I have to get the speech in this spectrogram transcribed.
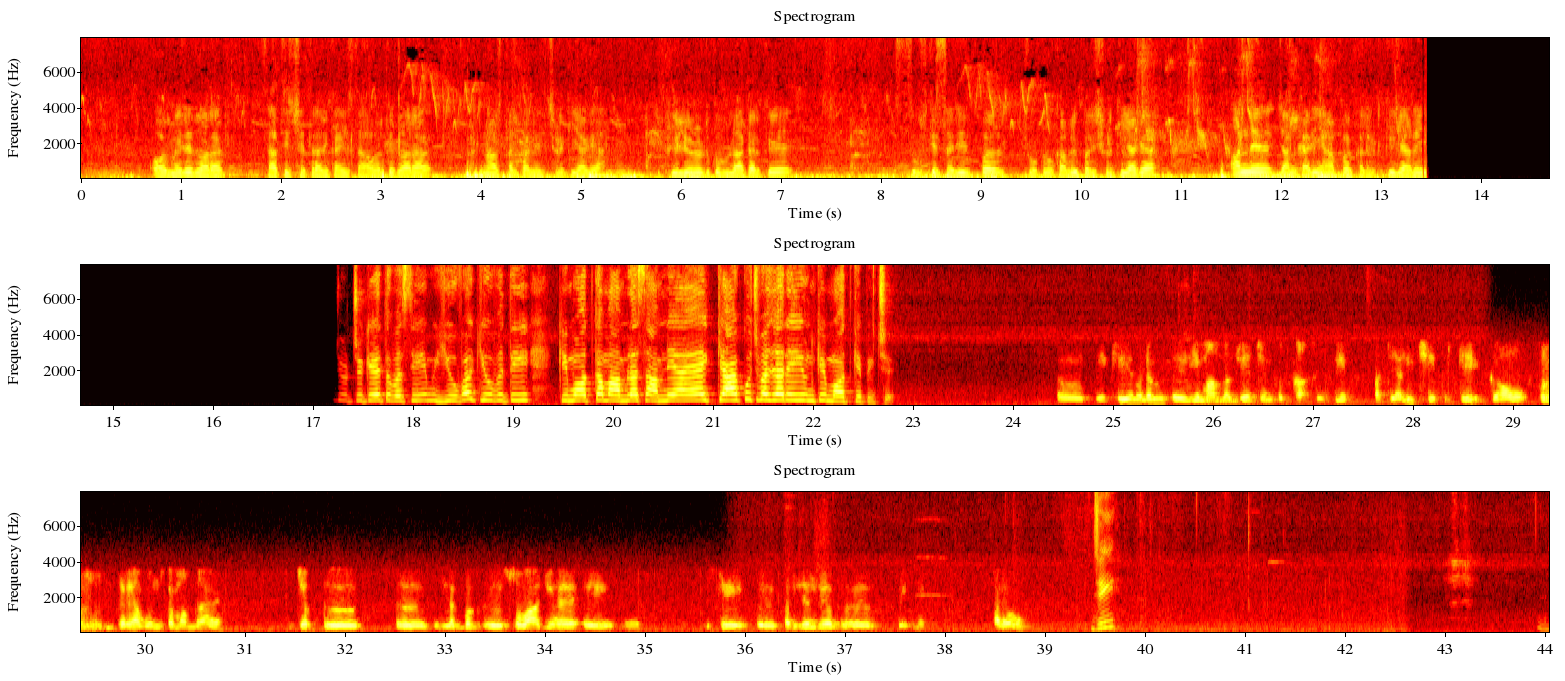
और मेरे द्वारा साथी क्षेत्राधिकारी सावर के द्वारा घटनास्थल का निरीक्षण किया गया। फ़ील्ड यूनिट को बुला करके उसके शरीर पर चोटों का भी परीक्षण किया गया। अन्य जानकारी यहाँ पर कलेक्ट की जा रही चुके हैं तो वसीम युवक युवती की मौत का मामला सामने आया है। क्या कुछ वजह रही उनके मौत के पीछे? देखिए मैडम ये मामला जो है जनपद कासर के पटियाली क्षेत्र के गाँव दरियागंज का मामला है। जब लगभग सुबह जो है इसके परिजन जो है हेलो? जी।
